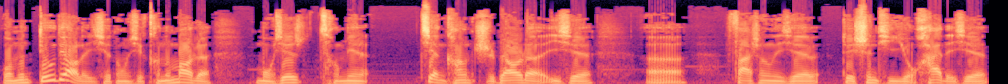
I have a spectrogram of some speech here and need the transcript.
我们丢掉了一些东西，可能冒着某些层面健康指标的一些呃发生的一些对身体有害的一些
